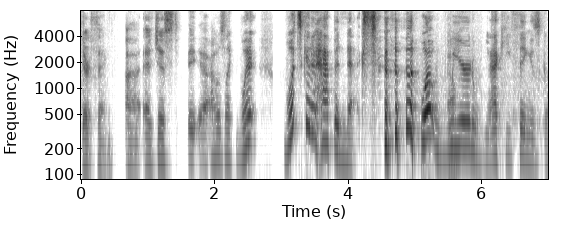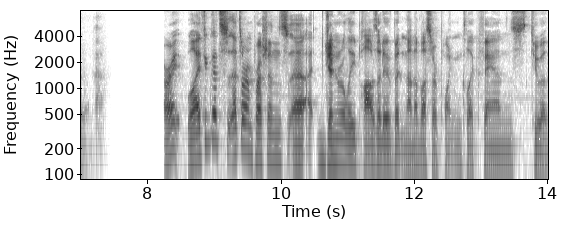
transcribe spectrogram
their thing. Uh, it just, it, I was like, what, what's gonna happen next? what weird, wacky thing is going on? All right. Well, I think that's that's our impressions. Uh, generally positive, but none of us are point and click fans to a,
